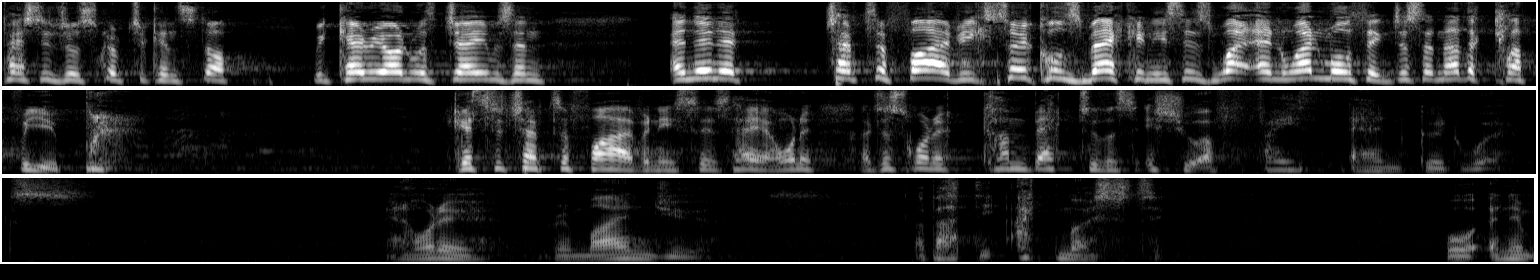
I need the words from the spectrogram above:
passage of scripture can stop, we carry on with James. And, and then at chapter five, he circles back and he says, what, and one more thing, just another clap for you. He gets to chapter five and he says, Hey, I, want to, I just want to come back to this issue of faith and good works. And I want to remind you about the utmost, or an,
